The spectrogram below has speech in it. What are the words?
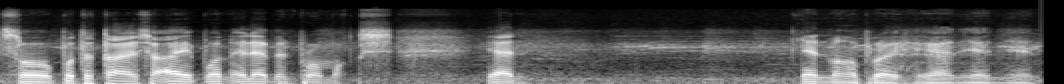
so punta tayo sa iPhone 11 Pro Max yan yan mga bro yan yan yan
